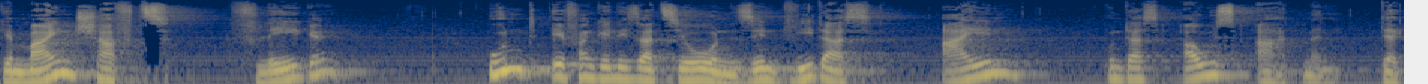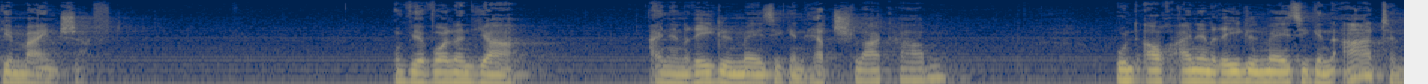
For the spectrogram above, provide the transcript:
Gemeinschaftspflege und Evangelisation sind wie das Ein- und das Ausatmen der Gemeinschaft. Und wir wollen ja einen regelmäßigen Herzschlag haben und auch einen regelmäßigen Atem.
